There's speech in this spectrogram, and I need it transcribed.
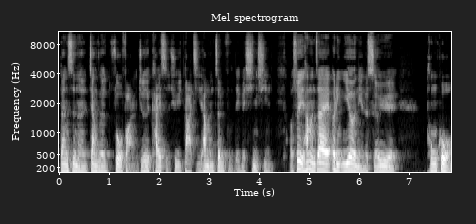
但是呢，这样子的做法，就是开始去打击他们政府的一个信心，所以他们在二零一二年的十二月，通货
